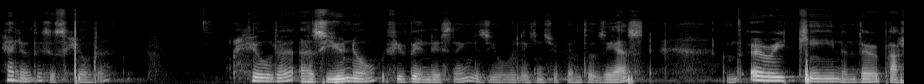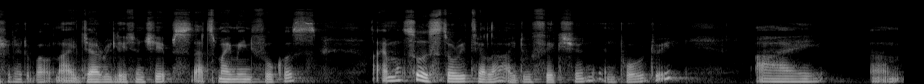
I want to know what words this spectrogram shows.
Hello, this is Hilda. Hilda, as you know, if you've been listening, is your relationship enthusiast. I'm very keen and very passionate about Niger relationships. That's my main focus. I am also a storyteller. I do fiction and poetry. I, um,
